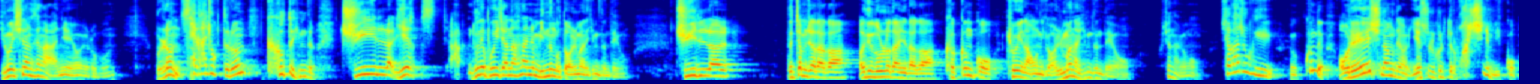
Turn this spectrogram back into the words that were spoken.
이건 신앙생활 아니에요, 여러분. 물론, 새 가족들은 그것도 힘들어. 주일날, 예, 아, 눈에 보이지 않는 하나님 믿는 것도 얼마나 힘든데요. 주일날 늦잠 자다가 어디 놀러 다니다가 그거 끊고 교회 나오는 게 얼마나 힘든데요. 그렇잖아요. 새 가족이, 근데 어뢰 신앙생활, 예수를 그리스도를 확실히 믿고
